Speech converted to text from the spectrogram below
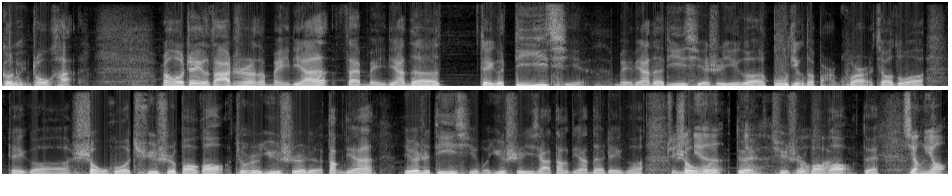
各种，周刊。然后这个杂志呢，每年在每年的这个第一期，每年的第一期是一个固定的板块，叫做这个生活趋势报告，就是预示着当年，因为是第一期嘛，预示一下当年的这个生活对哎趋势报告，对。将要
